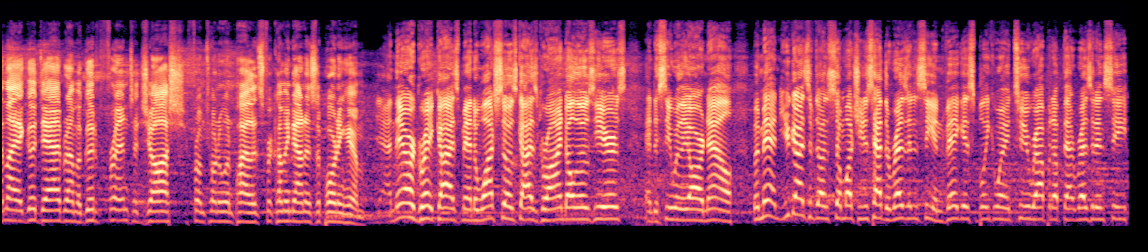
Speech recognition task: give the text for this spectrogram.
am I a good dad, but I'm a good friend to Josh from 21 Pilots for coming down and supporting him. Yeah, and they are great guys, man. To watch those guys grind all those years and to see where they are now. But man, you guys have done so much. You just had the residency in Vegas, Blink 182, wrapping up that residency.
